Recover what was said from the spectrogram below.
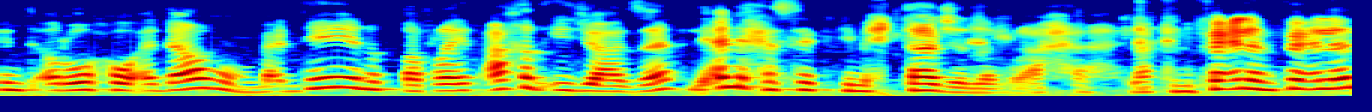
كنت أروح وأداوم. بعدين اضطريت أخذ إجازة لأني حسيت إني محتاجة للراحة. لكن فعلا فعلا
